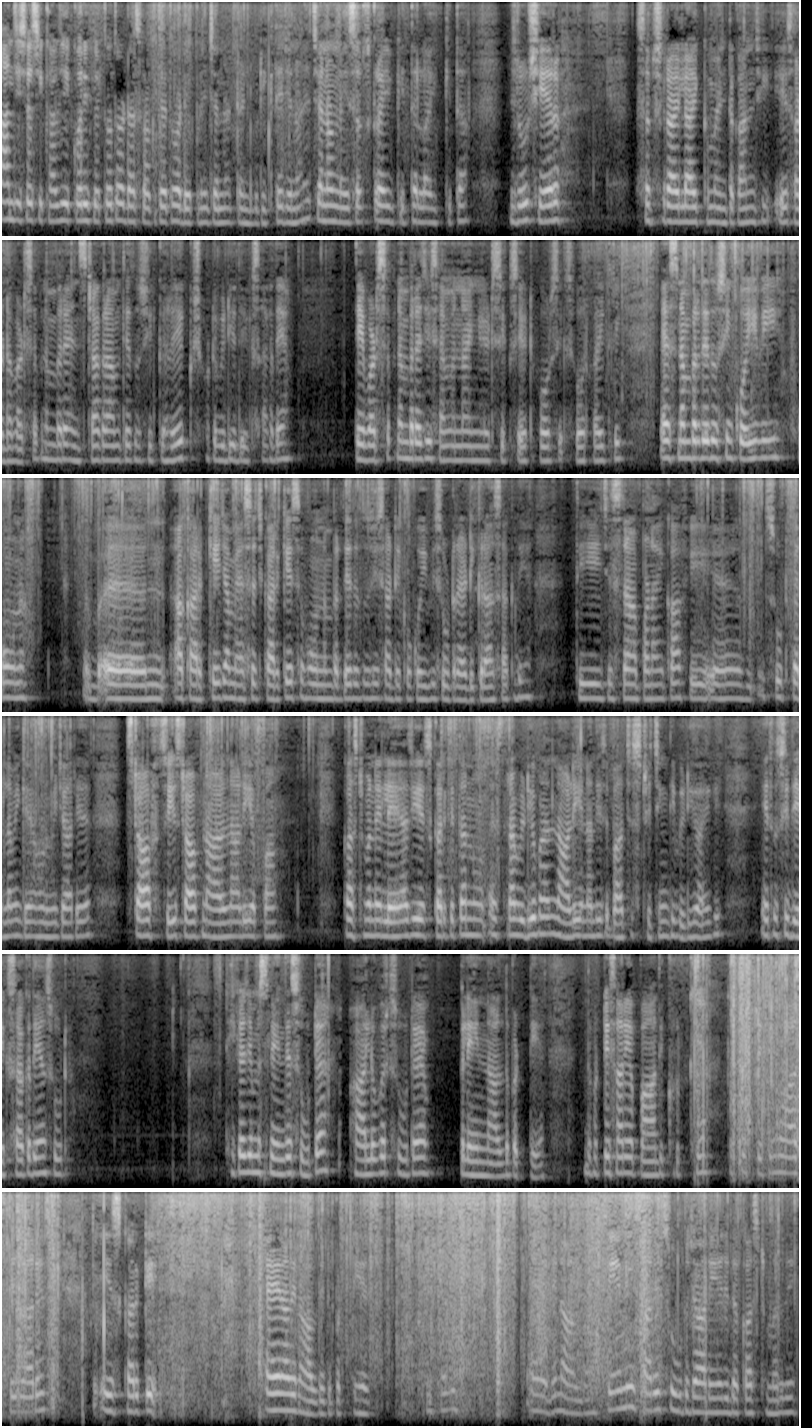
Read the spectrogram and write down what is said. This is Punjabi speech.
ਹਾਂਜੀ, ਸਤਿ ਸ਼੍ਰੀ ਅਕਾਲ ਜੀ। ਇੱਕ ਵਾਰੀ ਫਿਰ ਤੋਂ ਤੁਹਾਡਾ ਸਵਾਗਤ ਹੈ ਤੁਹਾਡੇ ਆਪਣੇ ਚੈਨਲ ਟ੍ਰੈਂਡ ਬੁਟੀਕ ਤੇ, ਜਿਨ੍ਹਾਂ ਨੇ ਚੈਨਲ ਨੂੰ ਨਹੀਂ ਸਬਸਕ੍ਰਾਈਬ ਕੀਤਾ ਲਾਈਕ ਕੀਤਾ, ਜਰੂਰ ਸ਼ੇਅਰ ਸਬਸਕ੍ਰਾਈਬ ਲਾਈਕ ਕਮੈਂਟ ਕਰਨ ਜੀ। ਇਹ ਸਾਡਾ WhatsApp ਨੰਬਰ ਹੈ, Instagram ਤੇ ਤੁਸੀਂ ਹਰੇਕ ਸ਼ਾਰਟ ਵੀਡੀਓ ਦੇਖ ਸਕਦੇ ਆ। ਤੇ WhatsApp ਨੰਬਰ ਹੈ ਜੀ 7986846453 ਇਸ ਨੰਬਰ ਤੇ ਤੁਸੀਂ ਕੋਈ ਵੀ ਫੋਨ ਆ ਕਰਕੇ ਜਾਂ ਮੈਸੇਜ ਕਰਕੇ ਇਸ ਫੋਨ ਨੰਬਰ ਤੇ ਤੇ ਤੁਸੀਂ ਸਾਡੇ ਕੋਲ ਕੋਈ ਵੀ ਸੂਟ ਰੈਡੀ ਕਰਾ ਸਕਦੇ ਆ। ਤੇ ਜਿਸ ਤਰ੍ਹਾਂ ਆਪਣਾ ਇਹ ਕਾਫੀ ਸੂਟ ਪਹਿਲਾਂ ਵੀ ਗਿਆ ਹੁਣ ਵੀ ਜਾ ਰਿਹਾ ਸਟਾਫ ਸੀ ਸਟਾਫ ਨਾਲ ਨਾਲ ਹੀ ਆਪਾਂ ਕਸਟਮਰ ਨੇ ਲਿਆ ਜੀ। ਇਸ ਕਰਕੇ ਤੁਹਾਨੂੰ ਇਸ ਤਰ੍ਹਾਂ ਵੀਡੀਓ ਬਣਾਉਣ ਨਾਲ ਹੀ ਇਹਨਾਂ ਦੀ ਬਾਅਦ ਚ ਸਟਿਚਿੰਗ ਦੀ ਵੀਡੀਓ ਆਏਗੀ। ਇਹ ਤੁਸੀਂ ਦੇਖ ਸਕਦੇ ਆ ਸੂਟ। ਠੀਕ ਹੈ ਜੀ, ਮਸਲੀਨ ਦੇ ਸੂਟ ਹੈ। ਆਲ ਓਵਰ ਸੂਟ ਹੈ ਪਲੇਨ ਨਾਲ ਦੁਪੱਟੇ ਹੈ। ਦੁਪੱਟੇ ਸਾਰੇ ਆਪਾਂ ਦੇਖੋ ਰੱਖੇ ਆ, ਕਿਉਂਕਿ ਸਟਿਚਿੰਗ ਵਾਸਤੇ ਜਾ ਰਹੇ ਸੀ। ਤੇ ਇਸ ਕਰਕੇ ਇਹਨਾਂ ਦੇ ਨਾਲ ਦੇ ਦੁਪੱਟੇ ਹੈ ਠੀਕ ਹੈ ਜੀ। ਇਹਦੇ ਨਾਲ ਦਾ। ਸੇਮ ਹੀ ਸਾਰੇ ਸੂਟ ਜਾ ਰਹੇ ਆ ਜਿੱਦਾਂ ਕਸਟਮਰ ਦੇ।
